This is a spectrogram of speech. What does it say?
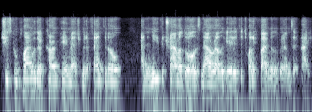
She's compliant with her current pain regimen of fentanyl, and the need for tramadol is now relegated to 25 milligrams at night.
